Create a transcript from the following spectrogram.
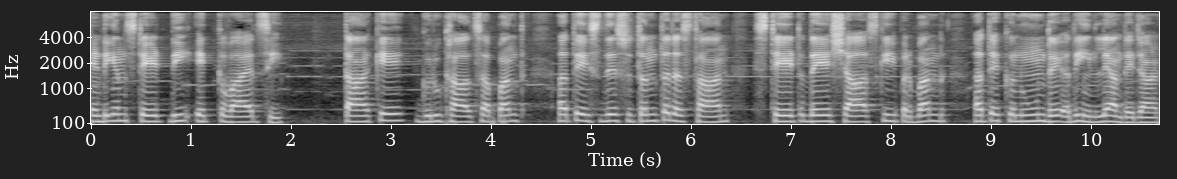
ਇੰਡੀਅਨ ਸਟੇਟ ਦੀ ਇੱਕ ਕਵਾਇਦ ਸੀ। ਤਾਂ ਕਿ ਗੁਰੂ ਖਾਲਸਾ ਪੰਥ ਅਤੇ ਇਸ ਦੇ ਸੁਤੰਤਰ ਸਥਾਨ ਸਟੇਟ ਦੇ ਸ਼ਾਸਕੀ ਪ੍ਰਬੰਧ ਅਤੇ ਕਾਨੂੰਨ ਦੇ ਅਧੀਨ ਲਿਆਂਦੇ ਜਾਣ।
